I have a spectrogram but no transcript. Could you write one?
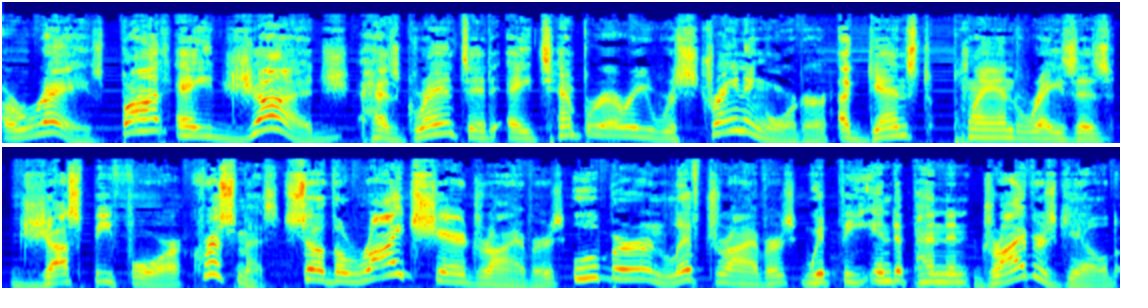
a raise. But a judge has granted a temporary restraining order against planned raises just before Christmas. So the rideshare drivers, Uber and Lyft drivers with the Independent Drivers Guild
